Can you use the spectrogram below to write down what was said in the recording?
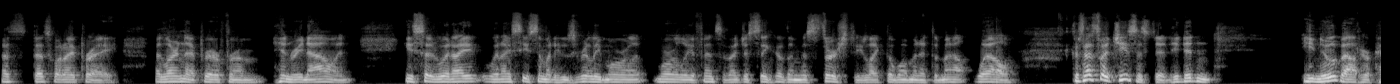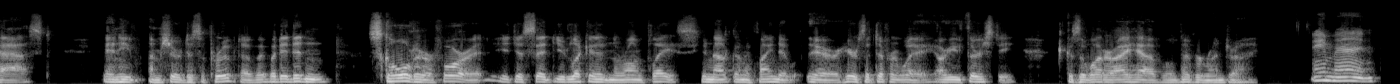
That's that's what I pray. I learned that prayer from Henri Nouwen, and He said, when I when I see somebody who's really moral, morally offensive, I just think of them as thirsty, like the woman at the mount well, because that's what Jesus did. He didn't. He knew about her past, and he, I'm sure, disapproved of it, but he didn't scold her for it. He just said, "You're looking in the wrong place. You're not going to find it there. Here's a different way. Are you thirsty? Because the water I have will never run dry." Amen.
